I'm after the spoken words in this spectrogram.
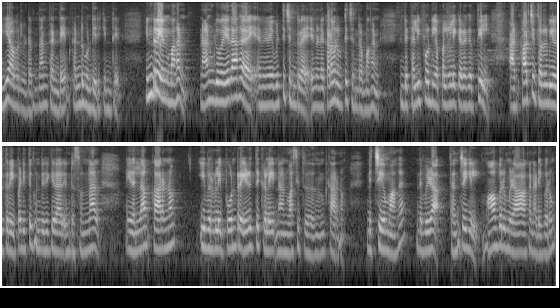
ஐயா அவர்களிடம் தான் கண்டேன் கண்டு கொண்டிருக்கின்றேன். இன்று என் மகன் நான்கு வயதாக என்னை விட்டு சென்ற என்னுடைய கணவர் விட்டு சென்ற மகன் இன்று கலிஃபோர்னியா பல்கலைக்கழகத்தில் காட்சி தொடர்பியல் துறை படித்து கொண்டிருக்கிறார் என்று சொன்னால் இதெல்லாம் காரணம் இவர்களை போன்ற எழுத்துக்களை நான் வாசித்ததன் காரணம். நிச்சயமாக இந்த விழா தஞ்சையில் மாபெரும் விழாவாக நடைபெறும்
